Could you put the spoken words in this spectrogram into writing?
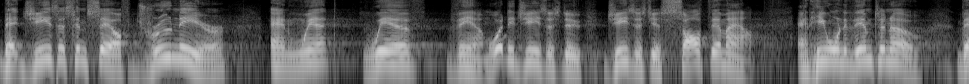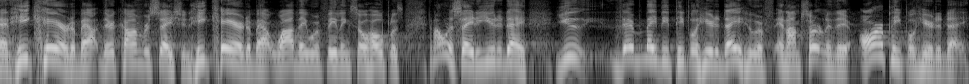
that Jesus Himself drew near and went with them. What did Jesus do? Jesus just sought them out. And he wanted them to know that he cared about their conversation. He cared about why they were feeling so hopeless. And I want to say to you today, you there may be people here today who are, and I'm certainly there are people here today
